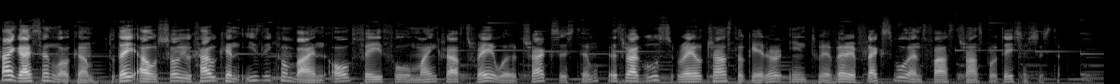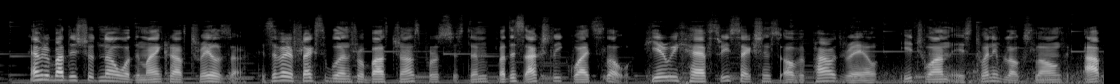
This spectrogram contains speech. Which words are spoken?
Hi guys and welcome. Today I'll show you how you can easily combine old faithful Minecraft railway track system with Ragou's rail translocator into a very flexible and fast transportation system. Everybody should know what the Minecraft rails are. It's a very flexible and robust transport system, but it's actually quite slow. Here we have three sections of a powered rail, each one is 20 blocks long, up,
